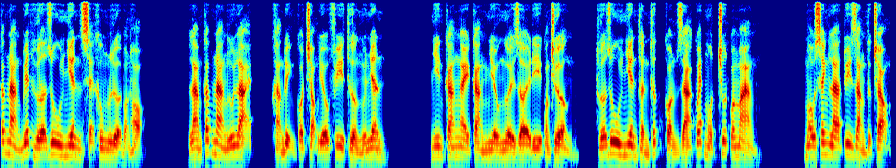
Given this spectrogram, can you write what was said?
các nàng biết hứa du nhiên sẽ không lừa bọn họ. Làm các nàng lui lại, khẳng định có trọng yếu phi thường nguyên nhân. Nhìn càng ngày càng nhiều người rời đi quảng trường hứa du nhiên thần thức còn giả quét một chút qua màng. Màu xanh là tuy rằng thực trọng,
